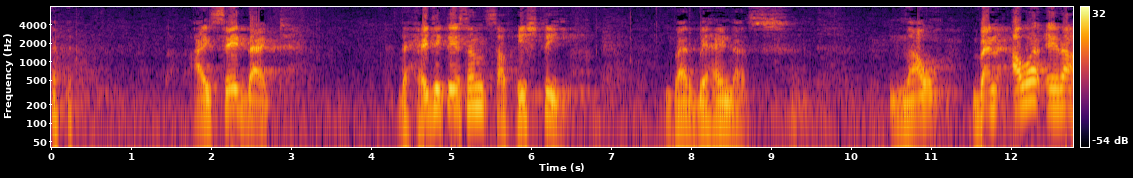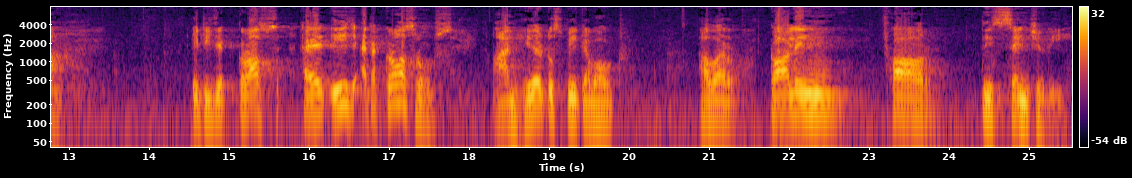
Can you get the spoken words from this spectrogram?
I said that the hesitations of history were behind us. Now, when our era it is a cross is at a crossroads, I am here to speak about our calling for this century.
